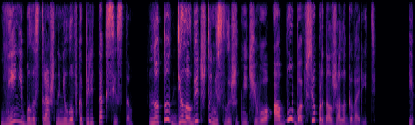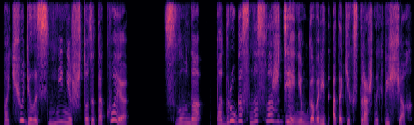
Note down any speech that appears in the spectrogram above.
Нине было страшно неловко перед таксистом, но тот делал вид, что не слышит ничего, а Буба все продолжала говорить. И почудилось Нине что-то такое, словно подруга с наслаждением говорит о таких страшных вещах,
